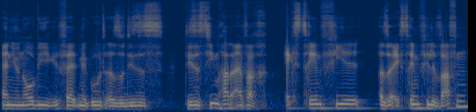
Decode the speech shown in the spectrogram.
Anunobi gefällt mir gut. Also dieses, dieses Team hat einfach extrem viel, also extrem viele Waffen,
